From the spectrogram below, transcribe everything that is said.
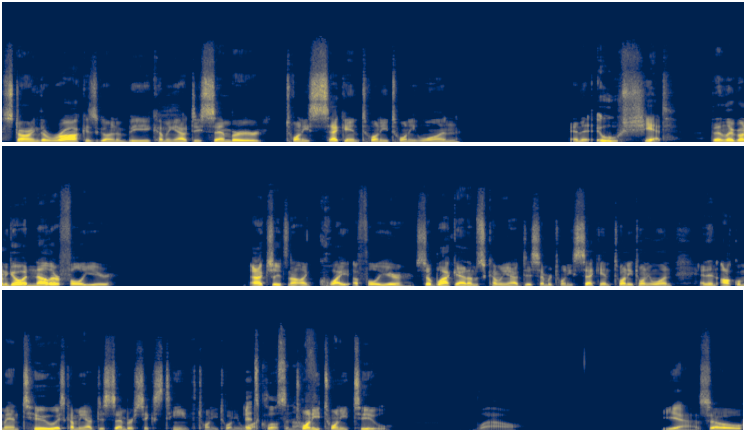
starring The Rock, is going to be coming out December 22nd, 2021. And then, ooh, shit. Then they're going to go another full year. Actually, it's not like quite a full year. So Black Adam's coming out December 22nd, 2021. And then Aquaman 2 is coming out December 16th, 2021. It's close enough. 2022. Wow. Yeah, so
